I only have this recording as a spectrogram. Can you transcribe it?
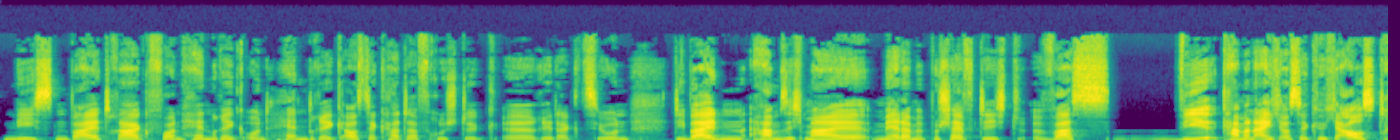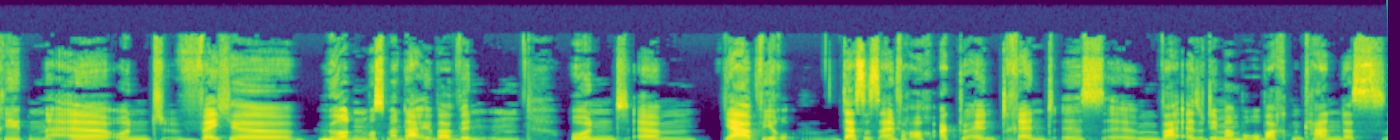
nächsten Beitrag von Henrik und Hendrik aus der Kata Frühstück äh, Redaktion. Die beiden haben sich mal mehr damit beschäftigt, was, wie kann man eigentlich aus der Kirche austreten äh, und welche Hürden muss man da überwinden und ähm, ja, wie, dass es einfach auch aktuell ein Trend ist, ähm, also den man beobachten kann, dass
